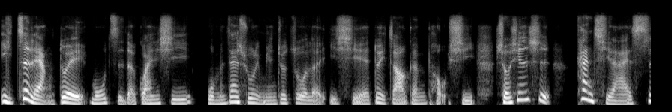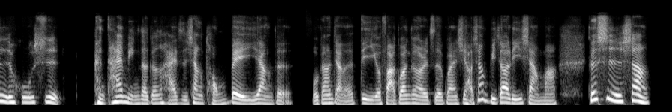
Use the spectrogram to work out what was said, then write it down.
以这两对母子的关系，我们在书里面就做了一些对照跟剖析。首先是看起来似乎是很开明的，跟孩子像同辈一样的。我刚刚讲的第一个法官跟儿子的关系，好像比较理想吗？可事实上。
